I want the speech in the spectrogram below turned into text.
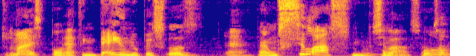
tudo mais. Pô, é, mas tem 10 mil pessoas. É, É um silaço. silaço. é um Porra.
